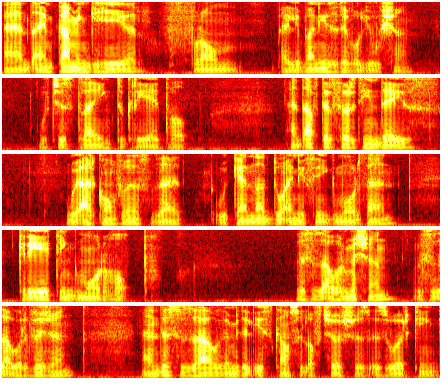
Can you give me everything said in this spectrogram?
And I'm coming here from a Lebanese revolution, which is trying to create hope. And after 13 days, we are convinced that we cannot do anything more than creating more hope. This is our mission, this is our vision, and this is how the Middle East Council of Churches is working.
